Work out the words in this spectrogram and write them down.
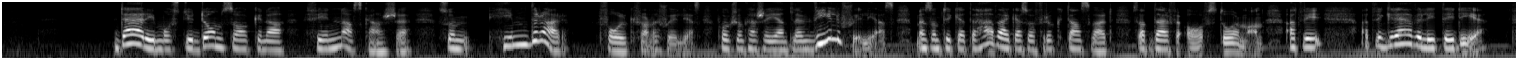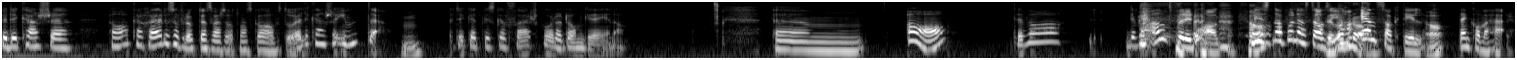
där i måste ju de sakerna finnas kanske som hindrar folk från att skiljas. Folk som kanske egentligen vill skiljas men som tycker att det här verkar så fruktansvärt så att därför avstår man. Att vi, att vi gräver lite i det. För det kanske, ja, kanske är det så fruktansvärt att man ska avstå eller kanske inte. Mm. Jag tycker att vi ska skärskåda de grejerna. Ehm, ja, det var, det var allt för idag. Ja, Lyssna på nästa avsnitt. Jag har bra. en sak till. Ja. Den kommer här.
